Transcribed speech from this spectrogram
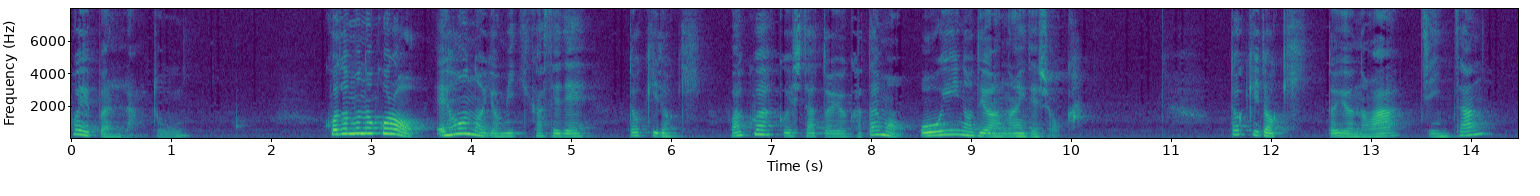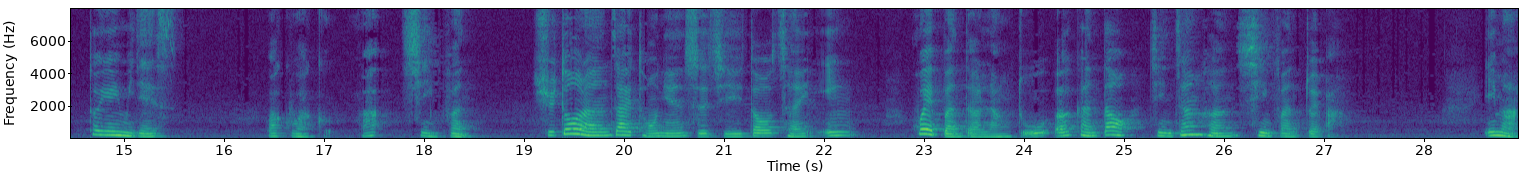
绘本朗读。子供の頃、絵本の読み聞かせでドキドキ、ワクワクしたという方も多いのではないでしょうか。ドキドキというのは緊張という意味です。ワクワクは興奮。许多人在童年时期都曾因绘本的朗读而感到紧张和兴奋，对吧？今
